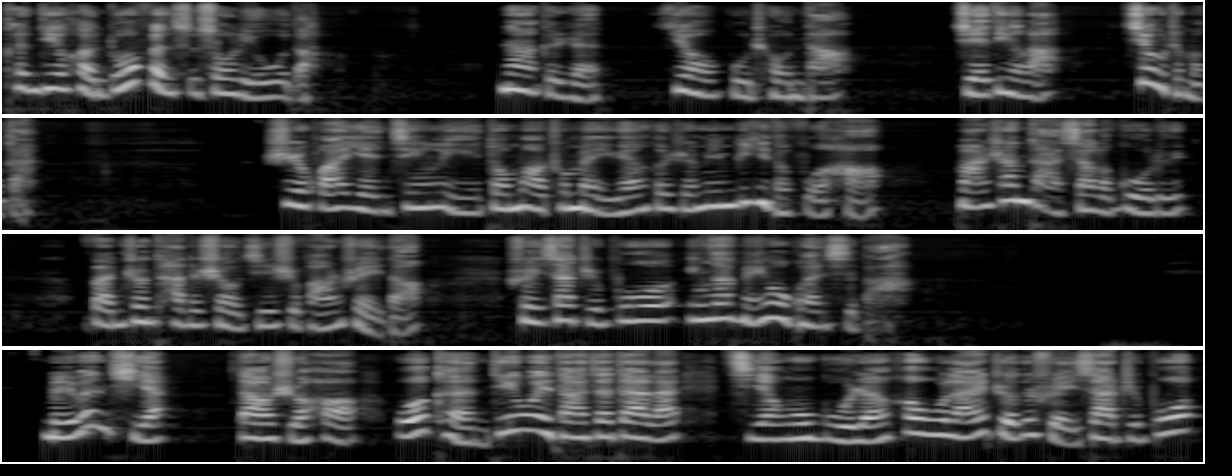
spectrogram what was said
肯定很多粉丝送礼物的。那个人又补充道：“决定了，就这么干。”世华眼睛里都冒出美元和人民币的符号，马上打消了顾虑。反正他的手机是防水的，水下直播应该没有关系吧？没问题。到时候我肯定为大家带来前无古人后无来者的水下直播，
